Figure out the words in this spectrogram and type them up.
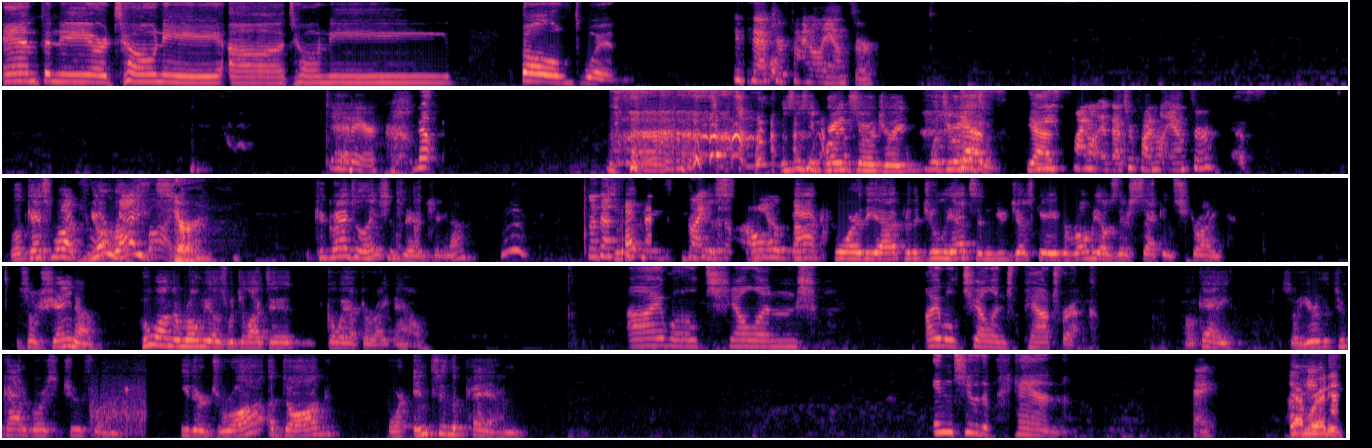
Anthony or Tony uh Tony Baldwin. Is that your final answer? Dead air. No. This isn't brain surgery. What's your Yes. answer? Yes. You Final, and that's your final answer. Yes. Well, guess what? You're right. Fire. Congratulations, there, Shayna. But that's So that means you strike for just the Romeo. stole it back for the uh, for the Juliets, and you just gave the Romeos their second strike. So Shayna, who on the Romeos would you like to go after right now? I will challenge. I will challenge Patrick. Okay, so here are the two categories to choose from: either draw a dog or into the pan. Into the pan. Okay. Yeah, I'm Okay, ready.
